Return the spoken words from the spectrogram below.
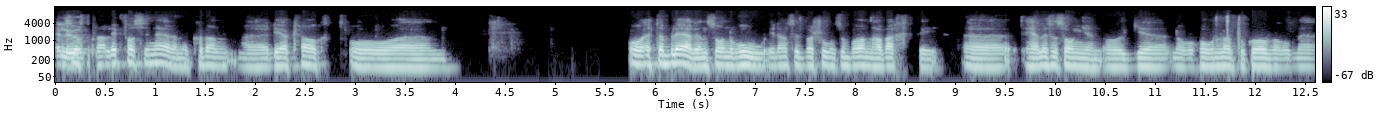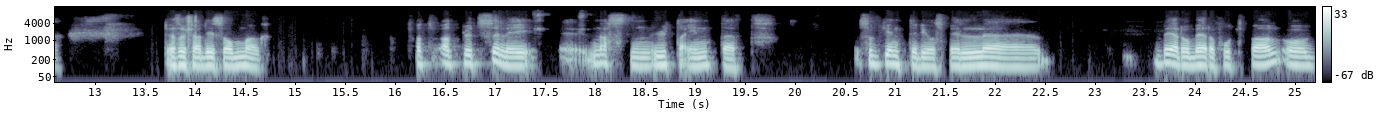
Jeg synes det er litt fascinerende hvordan eh, de har klart å, å etablere en sånn ro i den situasjonen som Brann har vært i hele sesongen. Og når Hornland tok over og med det som skjedde i sommer. At, at plutselig, nesten ut av intet, så begynte de å spille bedre og bedre fotball, og,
